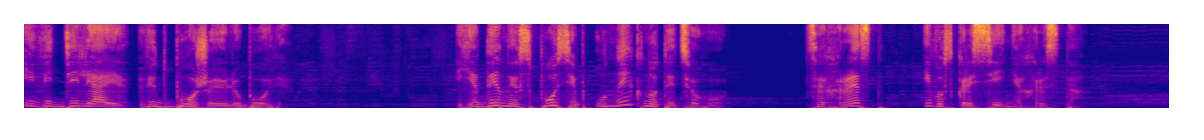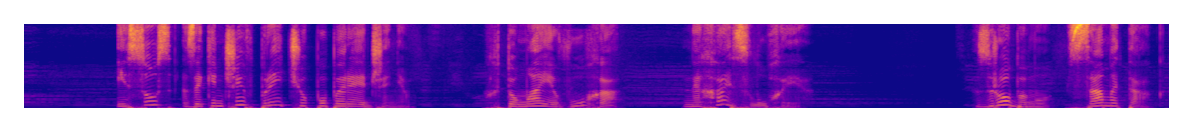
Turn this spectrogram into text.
і відділяє від Божої любові. Єдиний спосіб уникнути цього це хрест і Воскресіння Христа. Ісус закінчив притчу попередженням Хто має вуха, нехай слухає. Зробимо саме так.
